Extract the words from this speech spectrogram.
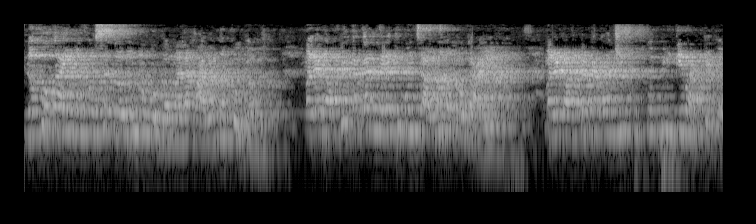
नको काही नको असं करू नको ग मला मारून नको ग मला डॉक्टर काकांकडे घेऊन जाऊ नको ग आई मला डॉक्टर काकांची खूप खूप भीती वाटते ग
